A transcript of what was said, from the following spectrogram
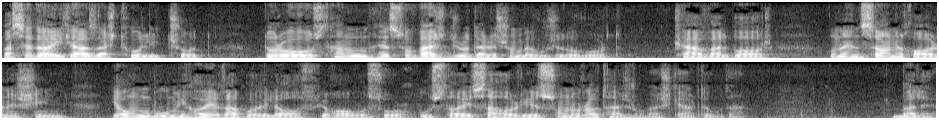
و صدایی که ازش تولید شد درست همون حس و وجدی رو درشون به وجود آورد که اول بار اون انسان قارنشین یا اون بومی های قبایل آفریقا و سرخپوست های سهاری سونورا تجربهش کرده بودن بله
